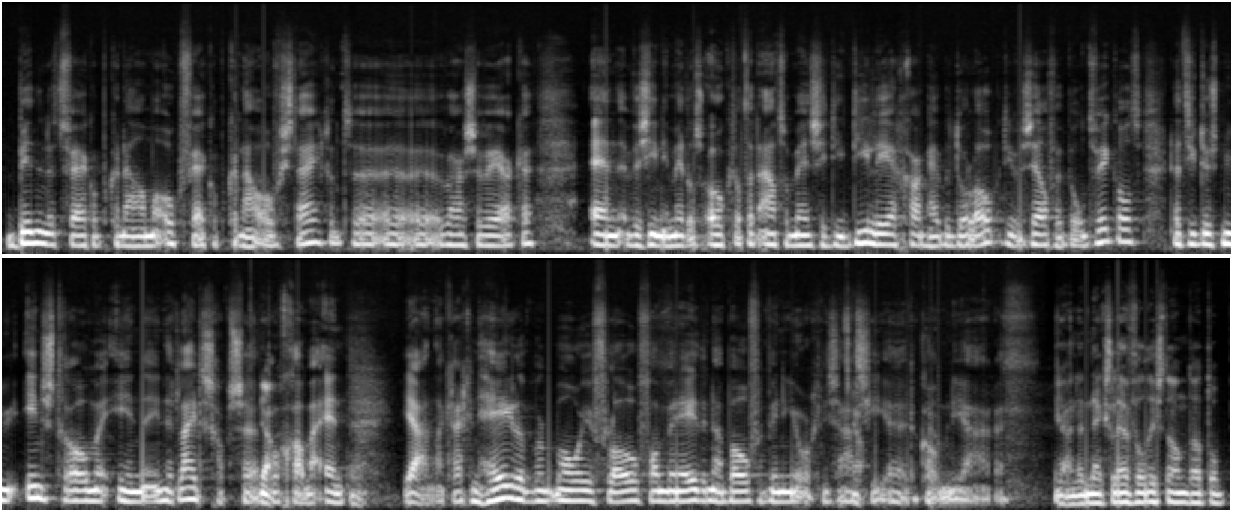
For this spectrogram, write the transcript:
binnen het verkoopkanaal, maar ook verkoopkanaal overstijgend uh, uh, waar ze werken. En we zien inmiddels ook dat een aantal mensen die die leergang hebben doorlopen, die we zelf hebben ontwikkeld, dat die dus nu instromen in, in het leiderschapsprogramma. Ja. En ja ja, dan krijg je een hele mooie flow van beneden naar boven binnen je organisatie de komende jaren. Ja, en de next level is dan dat op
